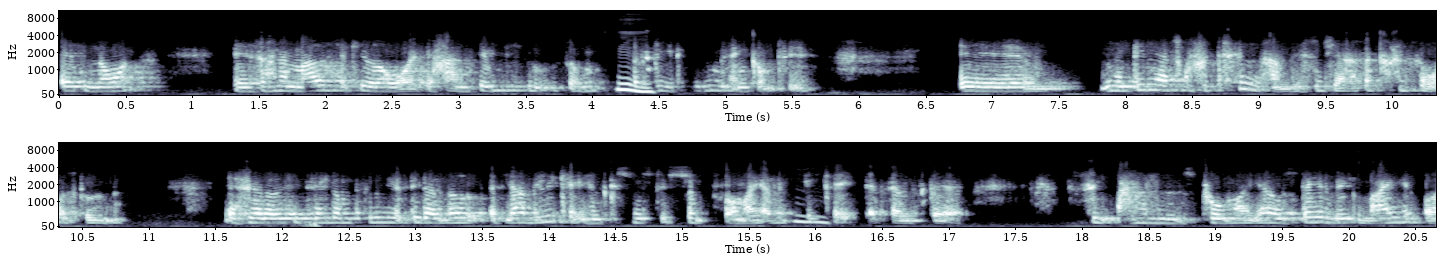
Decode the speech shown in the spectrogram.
18 år. Øh, så han er meget chokeret over, at jeg har en hemmelighed, som mm. sket, inden han kom til. Øh, men det at skulle fortælle ham, det synes jeg er så grænseoverskridende. Jeg hørte også, at I talte om tidligere, det der med, at jeg vil ikke have, at han skal synes, det er synd for mig. Jeg vil ikke have, at han skal se anderledes på mig. Jeg er jo stadigvæk mig, og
